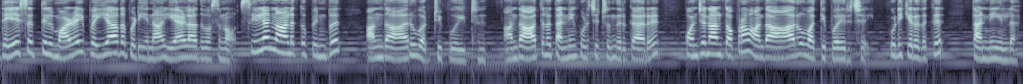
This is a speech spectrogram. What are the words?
தேசத்தில் மழை பெய்யாதபடியினால் ஏழாவது வசனம். சில நாளுக்கு பின்பு அந்த ஆறு வற்றி போயிட்டு அந்த ஆத்துல தண்ணி குடிச்சிட்டு இருந்திருக்காரு. கொஞ்ச நாளுக்கு அப்புறம் அந்த ஆறும் வத்தி போயிருச்சு. குடிக்கிறதுக்கு தண்ணி இல்லை.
